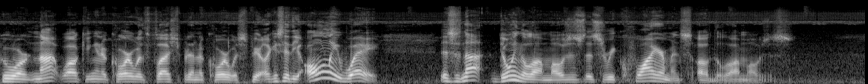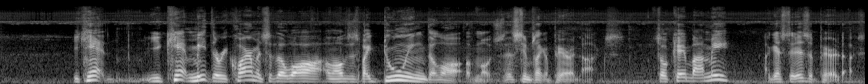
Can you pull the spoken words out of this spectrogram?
who are not walking in accord with flesh but in accord with spirit. Like I said, the only way, this is not doing the law of Moses, this is requirements of the law of Moses. You can't you can't meet the requirements of the law of Moses by doing the law of Moses. That seems like a paradox. It's okay by me. I guess it is a paradox.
